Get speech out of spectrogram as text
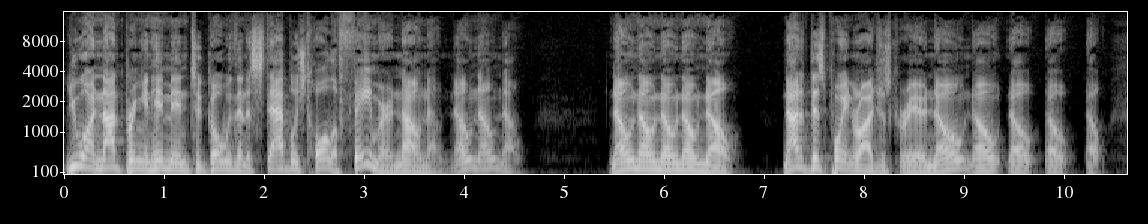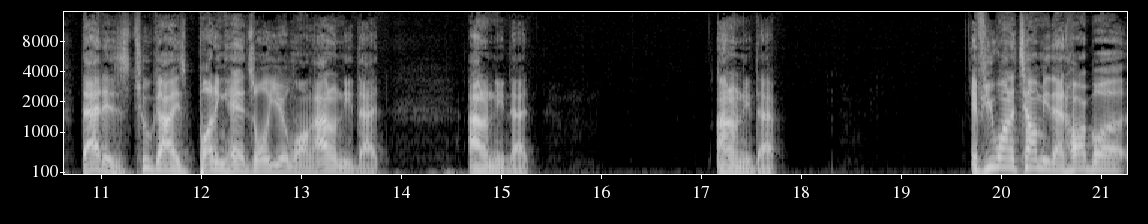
You are not bringing him in to go with an established Hall of Famer. No, no, no, no, no, no, no, no, no, no. Not at this point in Rodgers' career. No, no, no, no, no. That is two guys butting heads all year long. I don't need that. I don't need that. I don't need that. If you want to tell me that Harbaugh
